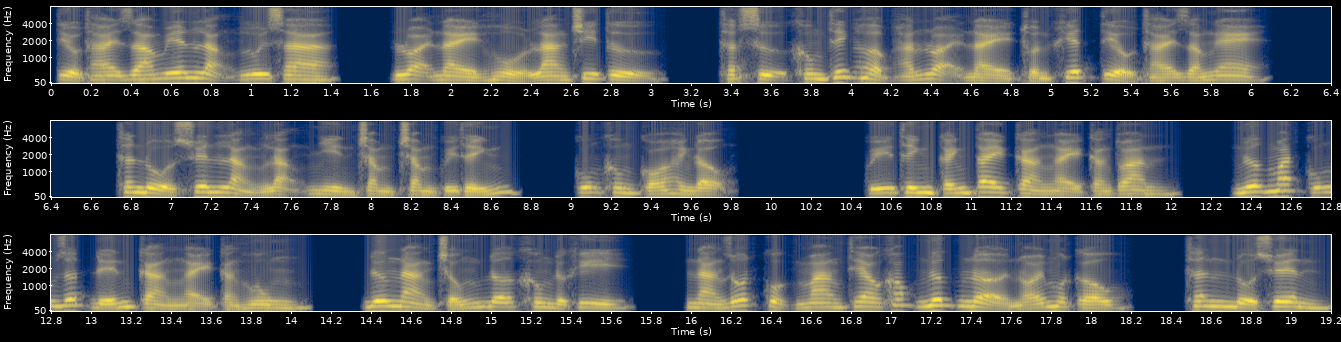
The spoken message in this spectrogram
Tiểu thái dám yên lặng lui xa, loại này hổ lang chi tử, thật sự không thích hợp hắn loại này thuần khiết tiểu thái dám nghe. Thân đổ xuyên lẳng lặng nhìn chằm chằm quý thính, cũng không có hành động. Quý thính cánh tay càng ngày càng toan, nước mắt cũng rớt đến càng ngày càng hung, đương nàng chống đỡ không được khi, nàng rốt cuộc mang theo khóc nước nở nói một câu, thân đổ xuyên,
